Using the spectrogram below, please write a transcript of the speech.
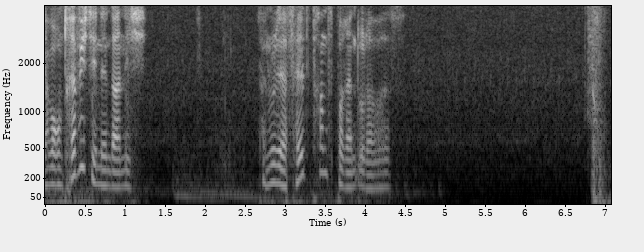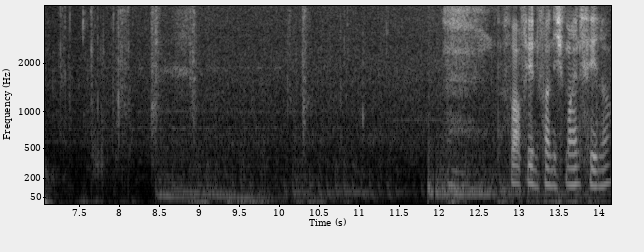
Ja, warum treffe ich den denn da nicht? Ist ja nur der Feld transparent oder was? Das war auf jeden Fall nicht mein Fehler.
